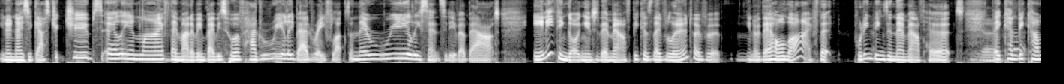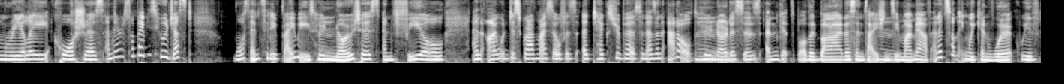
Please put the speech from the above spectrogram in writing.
you know, nasogastric tubes early in life. They might have been babies who have had really bad reflux and they're really sensitive about anything going into their mouth because they've learned over, you know, their whole life that putting things in their mouth hurts. They can become really cautious and there are some babies who are just more sensitive babies who hmm. notice and feel. And I would describe myself as a texture person as an adult who hmm. notices and gets bothered by the sensations hmm. in my mouth. And it's something we can work with.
